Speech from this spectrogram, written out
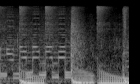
Perché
